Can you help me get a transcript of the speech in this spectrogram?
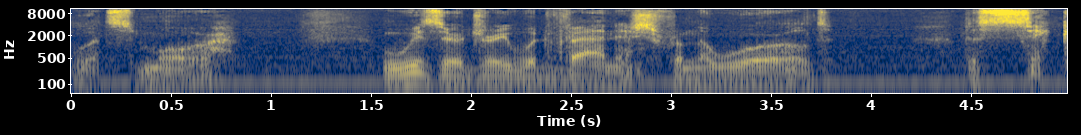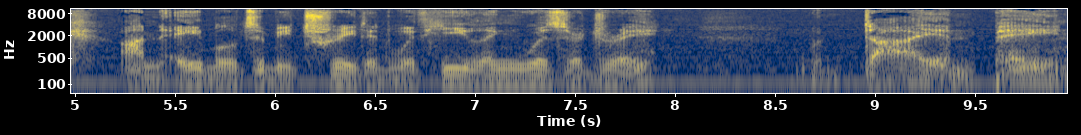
What's more, wizardry would vanish from the world. The sick, unable to be treated with healing wizardry, would die in pain.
